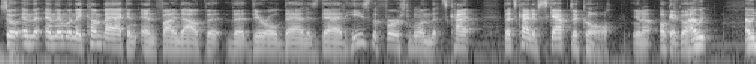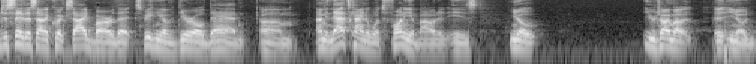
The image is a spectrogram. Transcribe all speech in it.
So and the, and then when they come back and, and find out that that dear old dad is dead, he's the first one that's kind that's kind of skeptical. You know. Okay, go ahead. I would I would just say this on a quick sidebar that speaking of dear old dad, um, I mean that's kind of what's funny about it is, you know, you were talking about uh, you know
